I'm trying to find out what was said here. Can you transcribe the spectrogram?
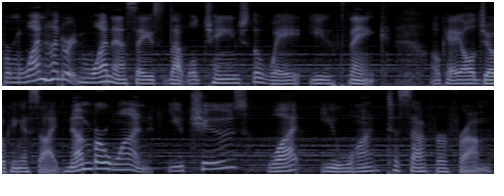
from 101 essays that will change the way you think. Okay, all joking aside. Number one, you choose what you want to suffer from.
